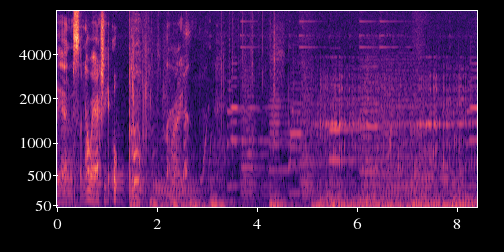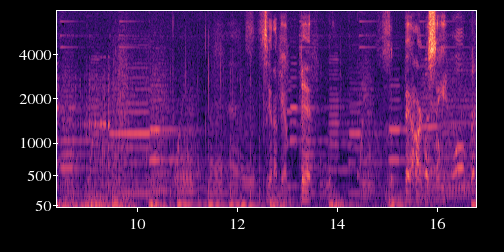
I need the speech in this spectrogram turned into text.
And so now we actually. Oh, gonna be a bit. Is a bit hard to see, but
